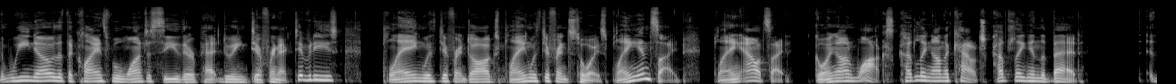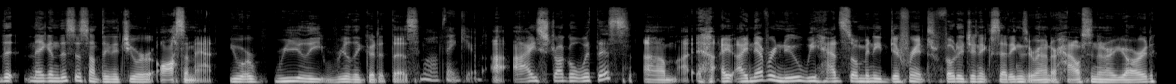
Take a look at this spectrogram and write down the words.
we know that the clients will want to see their pet doing different activities, playing with different dogs, playing with different toys, playing inside, playing outside, going on walks, cuddling on the couch, cuddling in the bed. That Megan, this is something that you are awesome at. You are really, really good at this. Well, thank you. I, I struggle with this. Um, I, I never knew we had so many different photogenic settings around our house and in our yard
